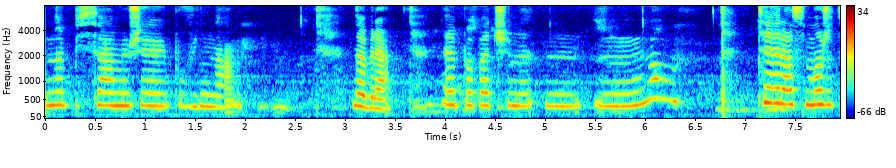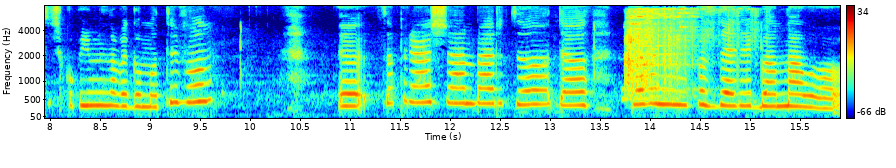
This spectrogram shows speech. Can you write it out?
napisałam już jak powinnam. Dobra, y, popatrzymy. Mm, mm, No, teraz może coś kupimy nowego motywu. Y, Zapraszam bardzo do dawania mi pozdrowień, bo mało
